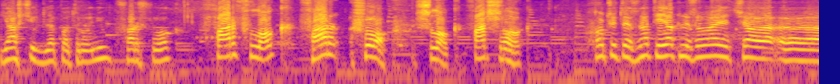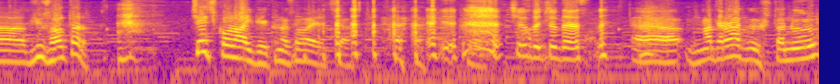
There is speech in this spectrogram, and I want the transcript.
ящик для патронів, фаршлок, Фарфлок, фаршлок. шлок, фаршлок. Хочете знати, як називається е, бюзгалтер? Цецьколайбік називається. Чудо чудесне. Е, надраги штани,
